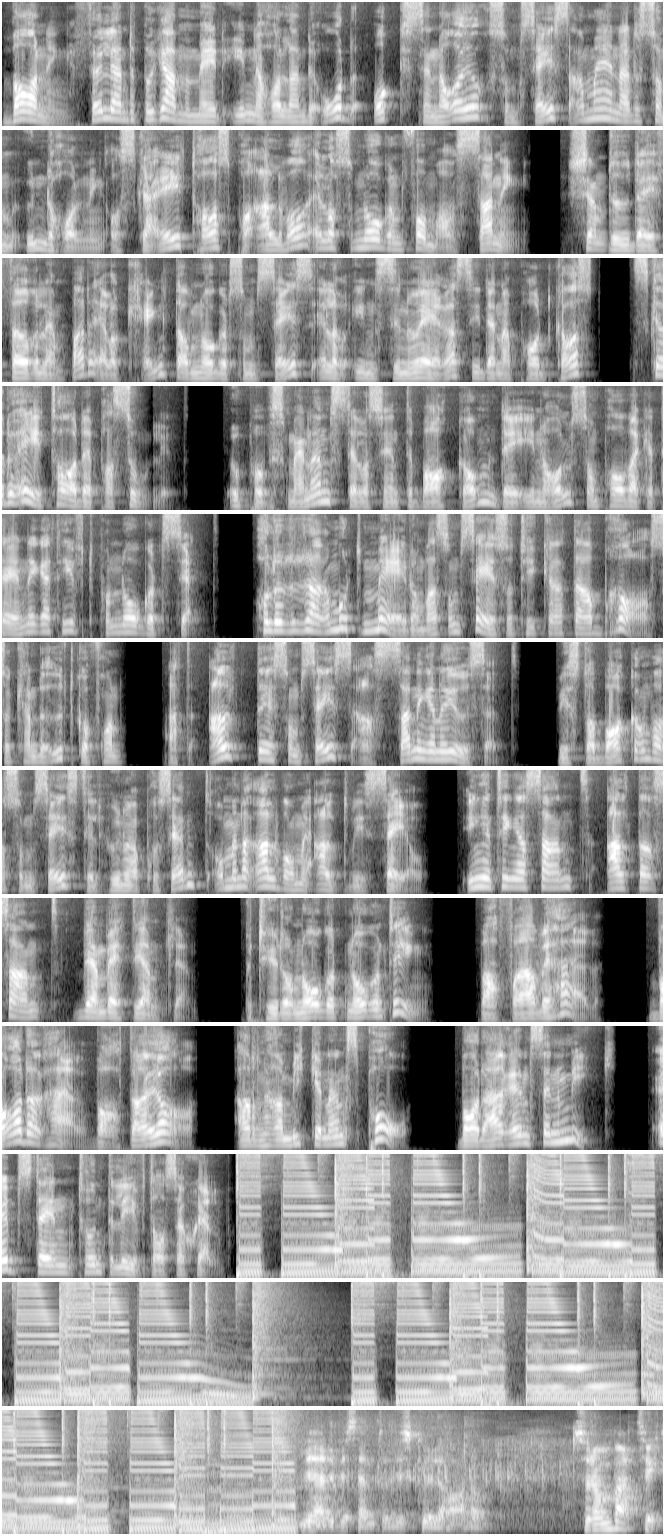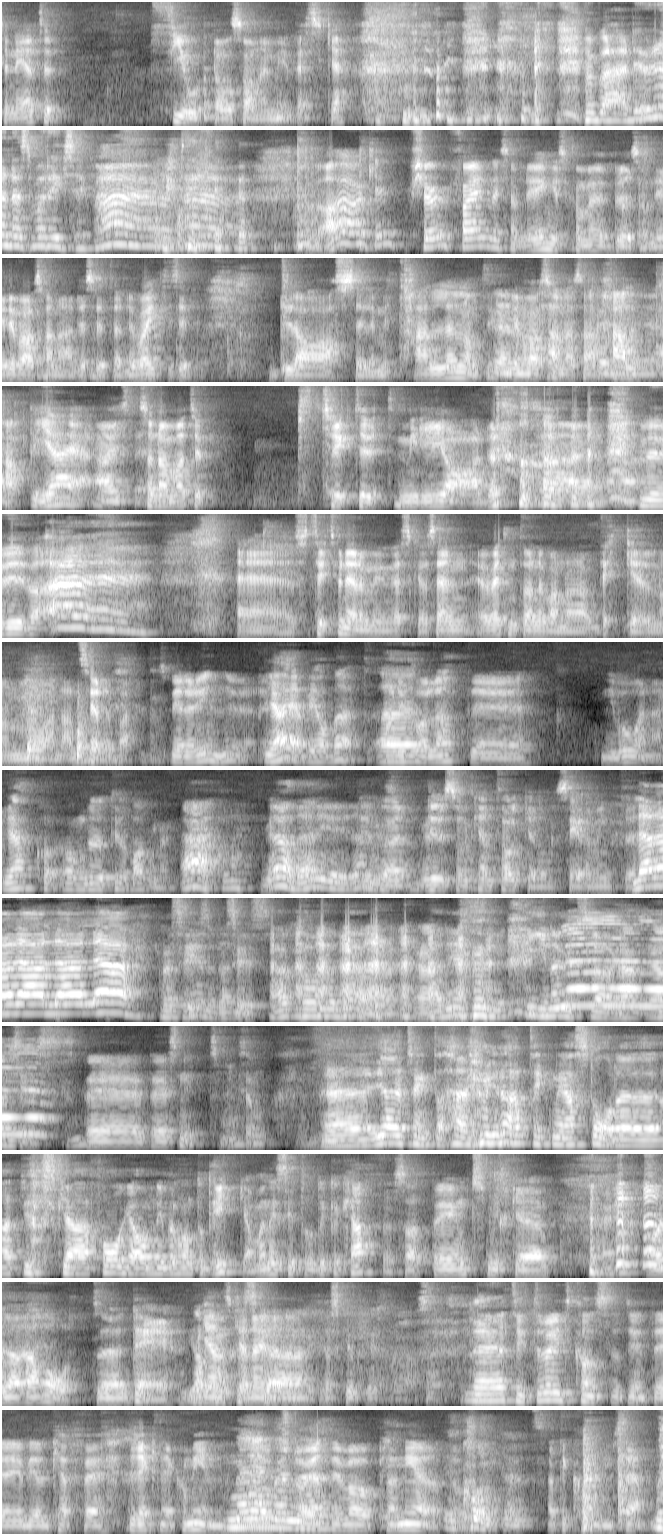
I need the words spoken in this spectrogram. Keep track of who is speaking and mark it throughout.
Speaker 1: Varning! Följande program med innehållande ord och scenarier som sägs är menade som underhållning och ska ej tas på allvar eller som någon form av sanning. Känner du dig förolämpad eller kränkt av något som sägs eller insinueras i denna podcast ska du ej ta det personligt. Upphovsmännen ställer sig inte bakom det innehåll som påverkat dig negativt på något sätt. Håller du däremot med om vad som sägs och tycker att det är bra så kan du utgå från att allt det som sägs är sanningen och ljuset. Vi står bakom vad som sägs till 100% och menar allvar med allt vi säger. Ingenting är sant, allt är sant, vem vet egentligen? Betyder något någonting? Varför är vi här? Vad är här? Vart är jag? Är den här micken ens på? Vad är ens en mick? Epstein tog inte livet av sig själv.
Speaker 2: Vi hade bestämt att vi skulle ha dem. Så de bara tryckte ner typ 14 sådana i min väska. Och bara, du är den där som har ryggsäck. Ah, ta det." Jag okej, sure, fine liksom. Det är ingen som kommer bry sig om det. Det var sådana dessutom. Det var inte typ glas eller metall eller någonting.
Speaker 3: Ja,
Speaker 2: det
Speaker 3: det
Speaker 2: var sådana sådana halvpapp. Ja,
Speaker 3: Ja,
Speaker 2: ja. Så de har typ tryckt ut miljarder.
Speaker 3: ja, ja.
Speaker 2: Men vi bara ah! Eh, Så tryckte vi ner dem i min väska och sen, jag vet inte om det var några veckor eller någon månad sedan bara.
Speaker 3: Spelar du in nu eller?
Speaker 1: Ja, ja, vi har börjat.
Speaker 3: Har du
Speaker 1: Eh,
Speaker 3: kollat eh, nivåerna?
Speaker 1: Ja, om du tillbaka mig.
Speaker 3: Ah, kolla. Ja, där är ju
Speaker 2: Det är bara du som kan tolka dem, ser dem inte.
Speaker 3: La, la, la, la, la.
Speaker 1: Precis, precis.
Speaker 3: Ja, kolla där. Ja, det är fina utslag.
Speaker 1: Ja, ja precis. Det, det är snyggt. Liksom. Eh, ja, jag tänkte här i mina anteckningar står det att jag ska fråga om ni vill ha något att dricka. Men ni sitter och dricker kaffe så att det är inte så mycket att göra åt eh, det. Jag
Speaker 2: Ganska nöjda.
Speaker 1: ska, jag ska
Speaker 3: Nej, jag tyckte det var lite konstigt att du inte erbjöd kaffe direkt när jag kom in.
Speaker 1: Nej,
Speaker 3: Då
Speaker 1: men,
Speaker 3: förstår jag
Speaker 1: eh,
Speaker 3: att det var planerat. Och
Speaker 1: Content.
Speaker 3: att det kom sen.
